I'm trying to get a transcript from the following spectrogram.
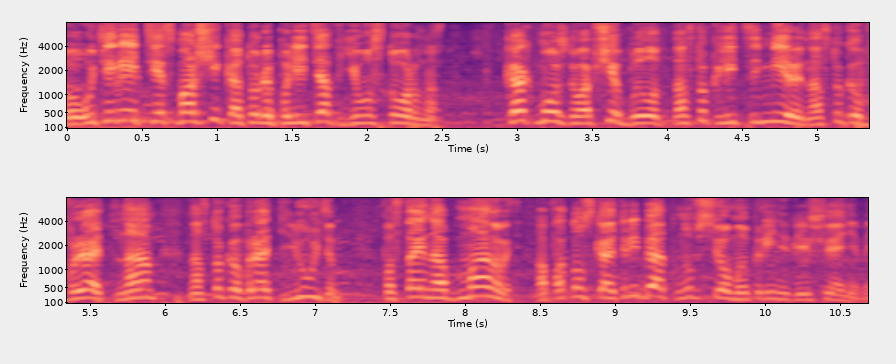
Утереть те сморщи, которые полетят в его сторону. Как можно вообще было настолько лицемерие, настолько врать нам, настолько врать людям, постоянно обманывать, а потом сказать, ребята, ну все, мы приняли решение.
